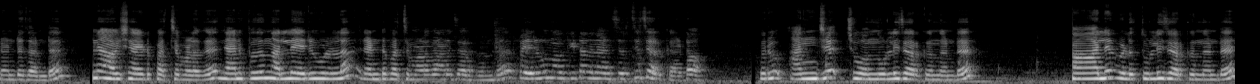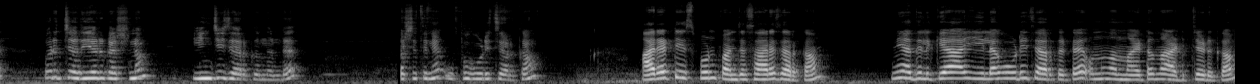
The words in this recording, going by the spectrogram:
രണ്ട് തണ്ട്. പിന്നെ ആവശ്യമായിട്ട് പച്ചമുളക്. ഞാനിപ്പോൾ ഇത് നല്ല എരിവുള്ള രണ്ട് പച്ചമുളകാണ് ചേർക്കുന്നത്. അപ്പോൾ എരിവ് നോക്കിയിട്ട് അതിനനുസരിച്ച് ചേർക്കാം കേട്ടോ. ഒരു അഞ്ച് ചുവന്നുള്ളി ചേർക്കുന്നുണ്ട്. നാല് വെളുത്തുള്ളി ചേർക്കുന്നുണ്ട്. ഒരു ചെറിയൊരു കഷ്ണം ഇഞ്ചി ചേർക്കുന്നുണ്ട്. ആവശ്യത്തിന് ഉപ്പ് കൂടി ചേർക്കാം. അര ടീസ്പൂൺ പഞ്ചസാര ചേർക്കാം. ഇനി അതിലേക്ക് ആ ഇല കൂടി ചേർത്തിട്ട് ഒന്ന് നന്നായിട്ടൊന്ന് അടിച്ചെടുക്കാം.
